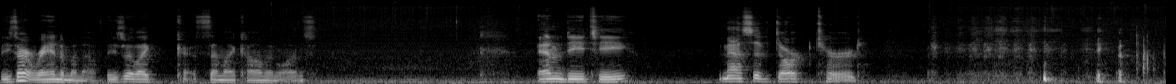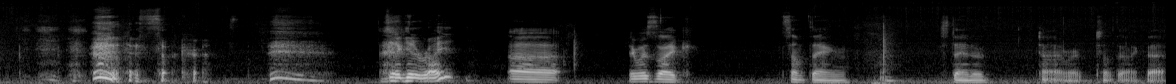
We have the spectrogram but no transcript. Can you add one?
these aren't random enough. These are like semi common ones. MDT. Massive dark turd. That's so gross. Did I get it right? Uh, it was like something standard time or something like that.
